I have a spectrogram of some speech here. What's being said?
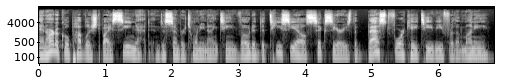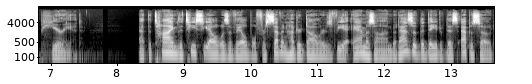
An article published by CNET in December 2019 voted the TCL 6 series the best 4K TV for the money, period. At the time, the TCL was available for $700 via Amazon, but as of the date of this episode,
